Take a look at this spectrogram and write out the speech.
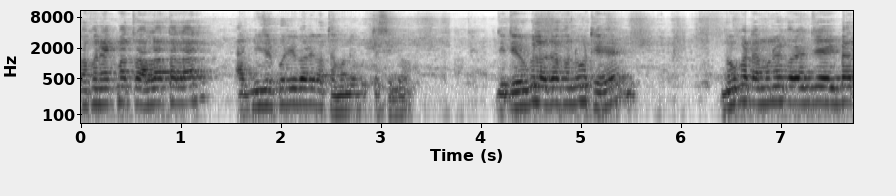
তখন একমাত্র আল্লাহ তালার আর নিজের পরিবারের কথা মনে করতেছিল যে ঢেউগুলো যখন ওঠে নৌকাটা মনে করেন যে একবার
